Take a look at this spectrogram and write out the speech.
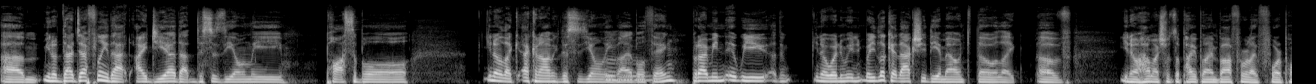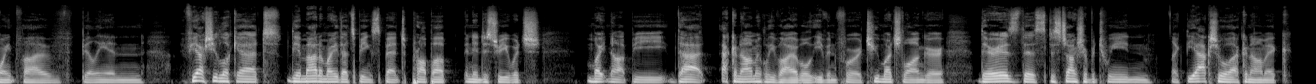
um, you know, that definitely that idea that this is the only possible, you know, like economic, this is the only mm-hmm. viable thing. But I mean, it, we, you know, when we, when we look at actually the amount though, like of, you know, how much was the pipeline bought for? Like 4.5 billion. If you actually look at the amount of money that's being spent to prop up an industry, which might not be that economically viable even for too much longer, there is this disjuncture between like the actual economic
